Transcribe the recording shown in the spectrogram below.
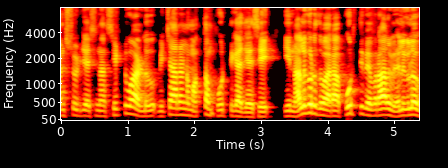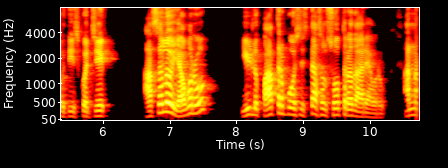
కన్స్టిట్యూట్ చేసిన సిట్ వాళ్ళు విచారణ మొత్తం పూర్తిగా చేసి ఈ నలుగురు ద్వారా పూర్తి వివరాలు వెలుగులోకి తీసుకొచ్చి అసలు ఎవరు? వీళ్ళు పాత్ర పోషిస్తే అసలు సూత్రధారి ఎవరు? అన్న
